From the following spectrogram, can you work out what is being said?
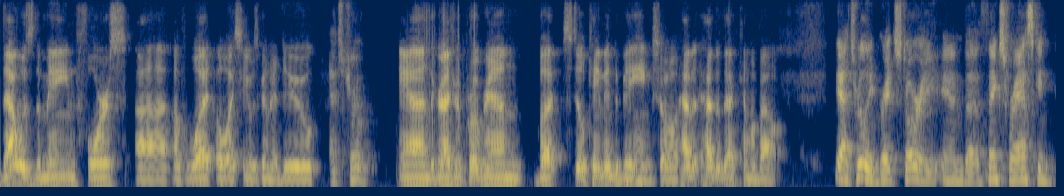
that was the main force uh, of what OIC was going to do. That's true. And the graduate program, but still came into being. So how did, how did that come about? Yeah, it's really a great story. And uh, thanks for asking.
